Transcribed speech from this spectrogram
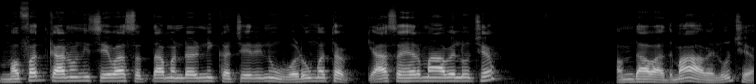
મફત કાનૂની સેવા સત્તામંડળની કચેરીનું વડું મથક કયા શહેરમાં આવેલું છે? અમદાવાદમાં આવેલું છે.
